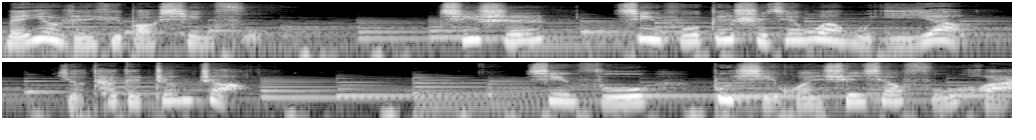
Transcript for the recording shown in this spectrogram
没有人预报幸福。其实，幸福跟世间万物一样，有它的征兆。幸福不喜欢喧嚣浮华，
